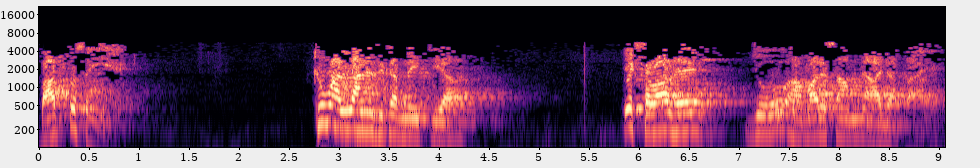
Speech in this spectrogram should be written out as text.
بات تو صحیح ہے۔ کیوں اللہ نے ذکر نہیں کیا؟ ایک سوال ہے جو ہمارے سامنے آ جاتا ہے،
